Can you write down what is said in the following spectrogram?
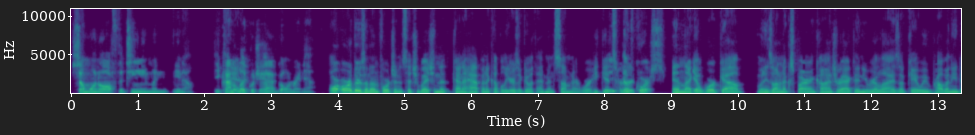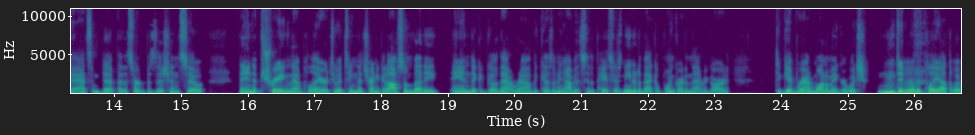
someone off the team when you know you kind of Yeah. like what you have going right now. Or or there's an unfortunate situation that kind of happened a couple of years ago with Edmond Sumner where he gets hurt, Of course, in like a workout when he's on an expiring contract and you realize okay we probably need to add some depth at a certain position so they end up trading that player to a team that's trying to get off somebody and they could go that route because i mean obviously the pacers needed a backup point guard in that regard to get brad wanamaker which didn't really play out the way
